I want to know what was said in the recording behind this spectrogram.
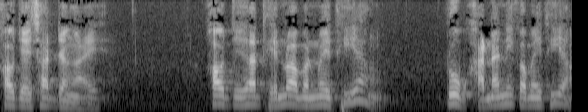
เข้าใจชัดยังไง เข้าใจชัดเห็นว่ามันไม่เที่ยง รูปขันอันนี้ก็ไม่เที่ยง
